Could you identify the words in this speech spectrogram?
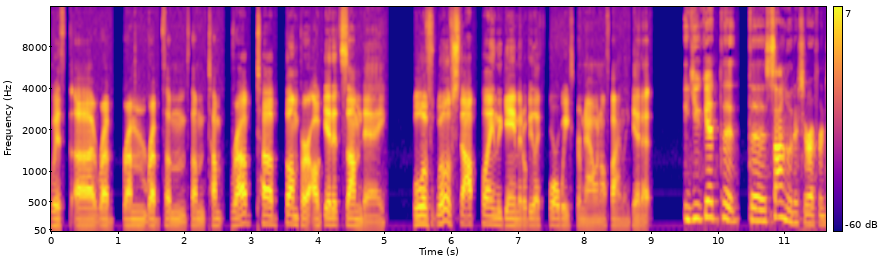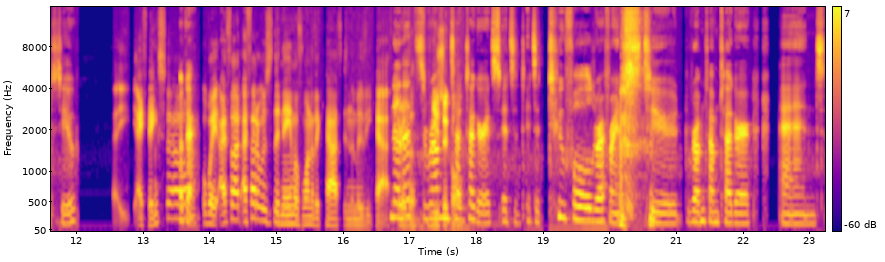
with uh rub rum rub thumb thumb rub tub thumper. I'll get it someday. We'll have we'll have stopped playing the game. It'll be like four weeks from now, and I'll finally get it. You get the the song that it's a reference to. I, I think so. Okay. Oh, wait, I thought I thought it was the name of one of the cats in the movie Cat. No, or the that's Rum musical. Tug Tugger. It's it's a, it's a twofold reference to Rum Tum Tugger and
